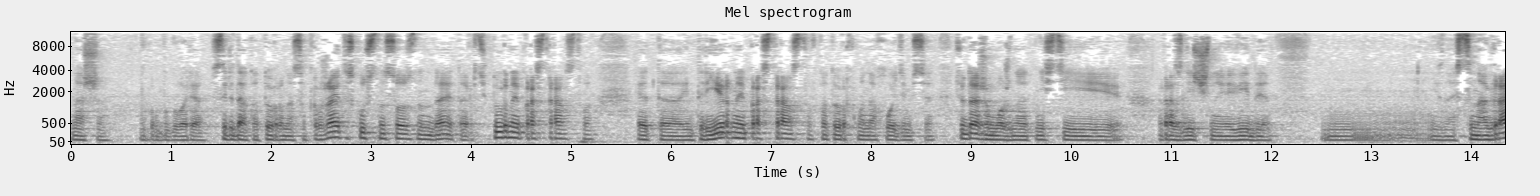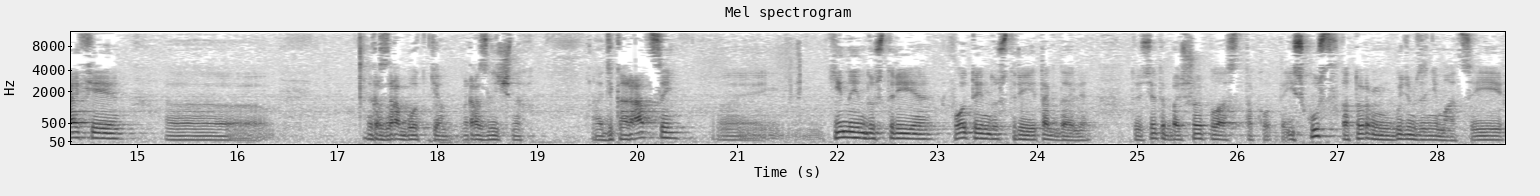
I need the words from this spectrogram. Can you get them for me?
наша грубо говоря, среда, которая нас окружает, искусственно создана, да, это архитектурное пространство, это интерьерные пространства, в которых мы находимся. Сюда же можно отнести различные виды, не знаю, сценографии, э, разработки различных э, декораций, э, киноиндустрия, фотоиндустрия и так далее. То есть это большой пласт такого искусств, которыми мы будем заниматься. И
